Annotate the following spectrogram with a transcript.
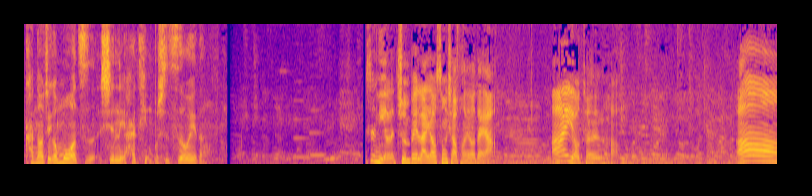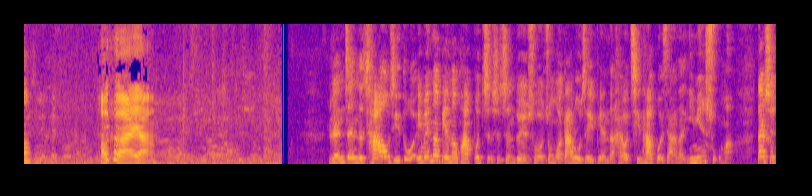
看到这个“墨”字，心里还挺不是滋味的。是你来，准备来要送小朋友的呀？哎呦，真好！哦，好可爱呀！人真的超级多，因为那边的话不只是针对说中国大陆这一边的，还有其他国家的移民署嘛。但是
